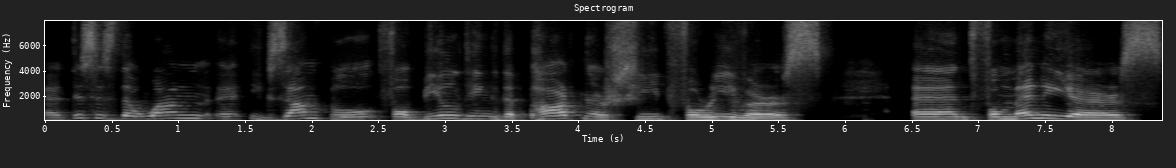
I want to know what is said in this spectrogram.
Uh, this is the one uh, example for building the partnership for rivers. And for many years,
